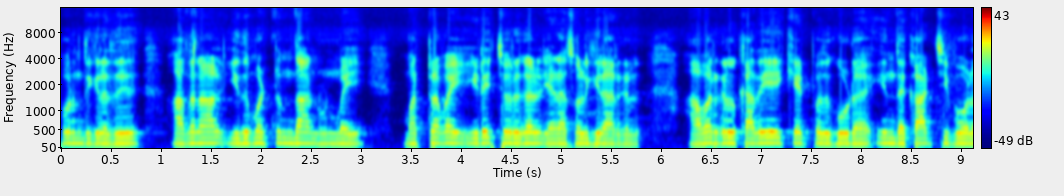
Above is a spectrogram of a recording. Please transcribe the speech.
பொருந்துகிறது. அதனால் இது மட்டும்தான் உண்மை. மற்றவை இடைச்சொருகள் என சொல்கிறார்கள். அவர்கள் கதையை கேட்பது கூட இந்த காட்சி போல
